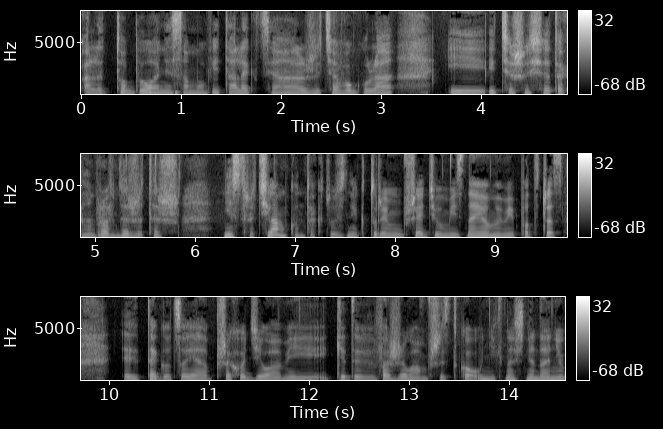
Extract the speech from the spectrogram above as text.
Ale to była niesamowita lekcja życia w ogóle i, i cieszę się tak naprawdę, że też nie straciłam kontaktu z niektórymi przyjaciółmi, znajomymi podczas y, tego, co ja przechodziłam i kiedy ważyłam wszystko u nich na śniadaniu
